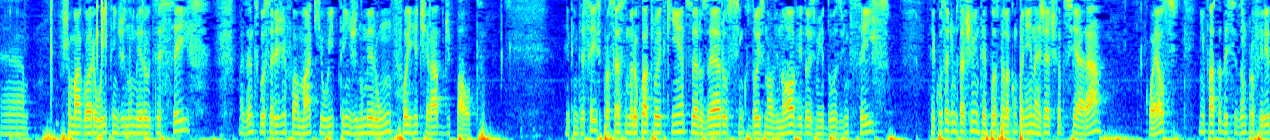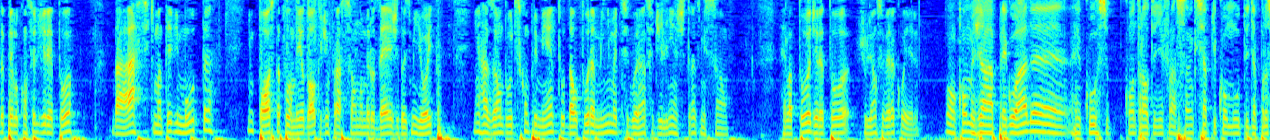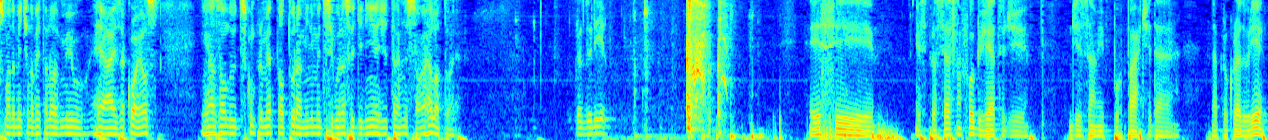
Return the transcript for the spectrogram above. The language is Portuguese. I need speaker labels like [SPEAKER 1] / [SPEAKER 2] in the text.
[SPEAKER 1] É, vou chamar agora o item de número 16, mas antes gostaria de informar que o item de número 1 foi retirado de pauta. Item 16, processo número 48500005299-2012-26. Recurso administrativo interposto pela Companhia Energética do Ceará, Coelce, em face da decisão proferida pelo Conselho Diretor da ARCE, que manteve multa imposta por meio do auto de infração número 10 de 2008, em razão do descumprimento da altura mínima de segurança de linhas de transmissão. Relator, diretor Julião Silveira Coelho.
[SPEAKER 2] Bom, como já pregoado, é recurso contra auto de infração que se aplicou multa de aproximadamente 99 mil reais a Coels em razão do descumprimento da altura mínima de segurança de linhas de transmissão. É relatório.
[SPEAKER 3] Procuradoria.
[SPEAKER 4] Esse, esse processo não foi objeto de, de exame por parte da, da Procuradoria.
